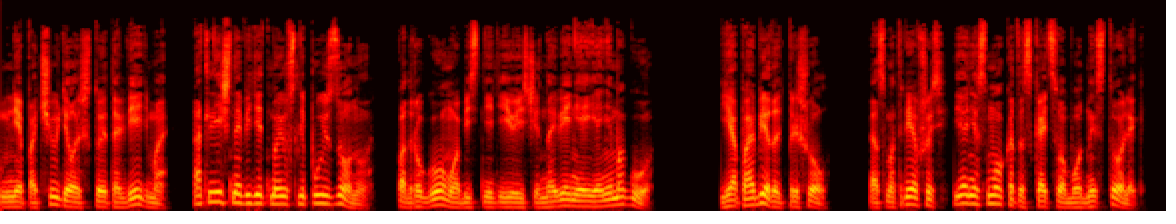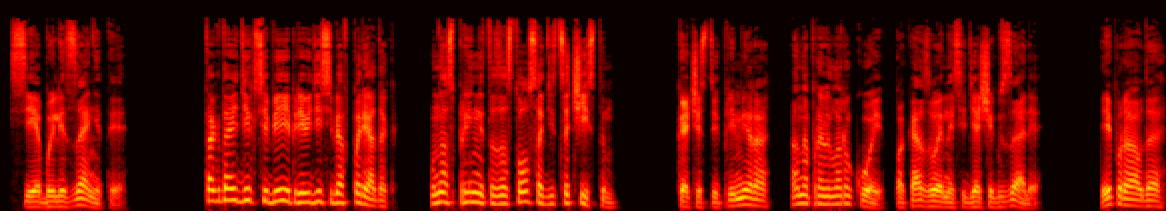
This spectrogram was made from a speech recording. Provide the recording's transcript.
мне почудилось, что эта ведьма отлично видит мою слепую зону. По-другому объяснить ее исчезновение я не могу. Я пообедать пришел. Осмотревшись, я не смог отыскать свободный столик. Все были заняты. Тогда иди к себе и приведи себя в порядок. У нас принято за стол садиться чистым. В качестве примера она провела рукой, показывая на сидящих в зале. И правда,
